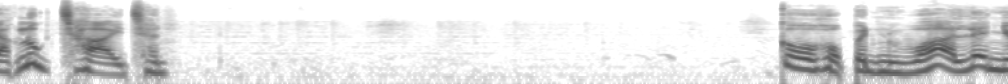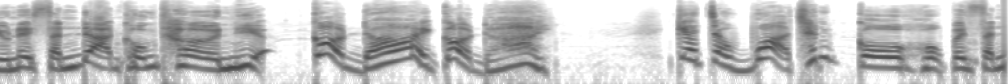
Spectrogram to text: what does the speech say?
ดักลูกชายฉันโกหกเป็นว่าเล่นอยู่ในสันดานของเธอเนี่ย ก็ได้ก็ได้ แกจะว่าฉันโกหกเป็นสัน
